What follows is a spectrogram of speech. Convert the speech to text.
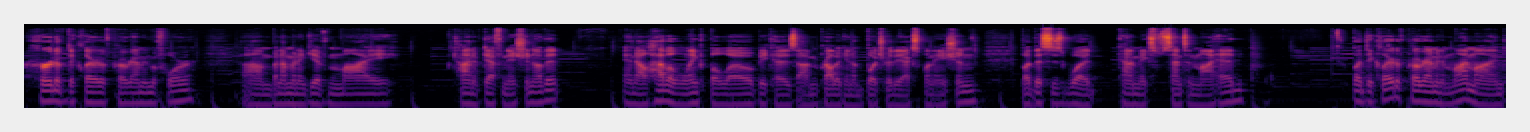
heard of declarative programming before, um, but I'm going to give my kind of definition of it. And I'll have a link below because I'm probably going to butcher the explanation, but this is what kind of makes sense in my head. But declarative programming, in my mind,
